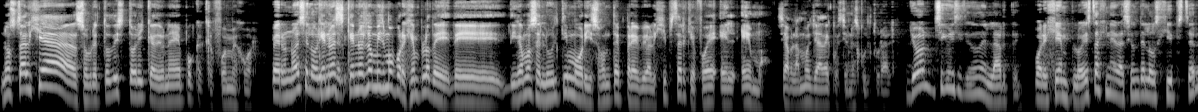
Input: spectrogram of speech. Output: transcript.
Nostalgia, sobre todo histórica, de una época que fue mejor. Pero no es el Que origen. no, es, del- que no es lo mismo, por ejemplo, de, de, digamos, el último horizonte previo al hipster, que fue el emo, si hablamos ya de cuestiones culturales. Yo sigo insistiendo en el arte. Por ejemplo, esta generación de los hipster,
